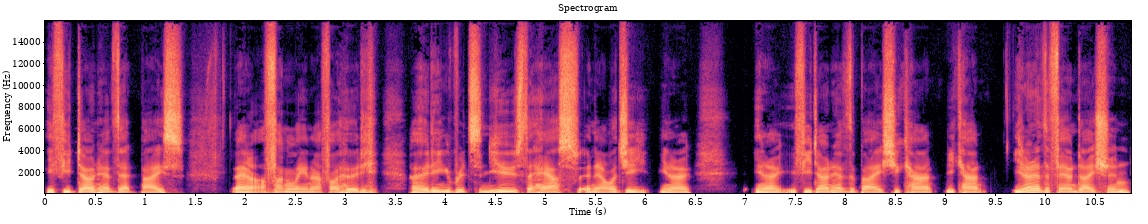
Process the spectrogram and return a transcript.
If you don't have that base, and funnily enough, I heard I heard Ingebrigtsen use the house analogy. You know, you know, if you don't have the base, you can't you can't you don't have the foundation,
